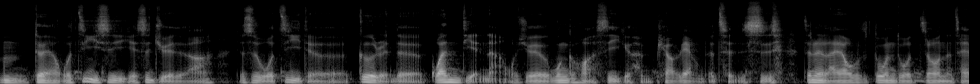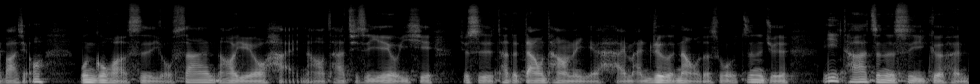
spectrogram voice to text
嗯，对啊，我自己是也是觉得啊，就是我自己的个人的观点呐、我觉得温哥华是一个很漂亮的城市。真的来到多伦多之后呢，才发现哦，温哥华是有山，然后也有海，然后它其实也有一些，就是它的 downtown 呢也还蛮热闹的。所以我真的觉得，诶，它真的是一个很。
